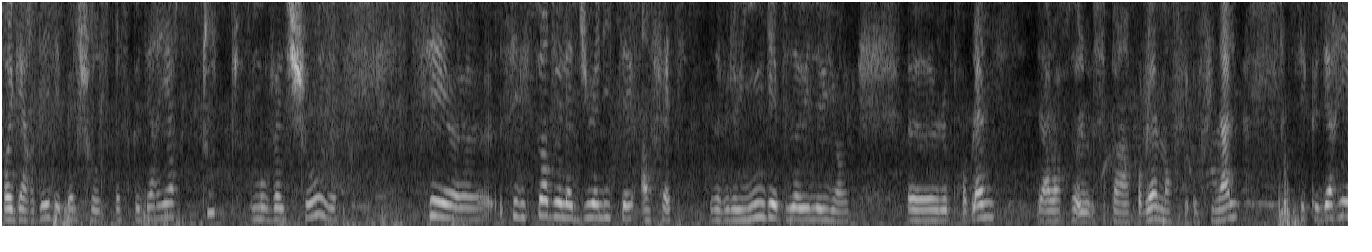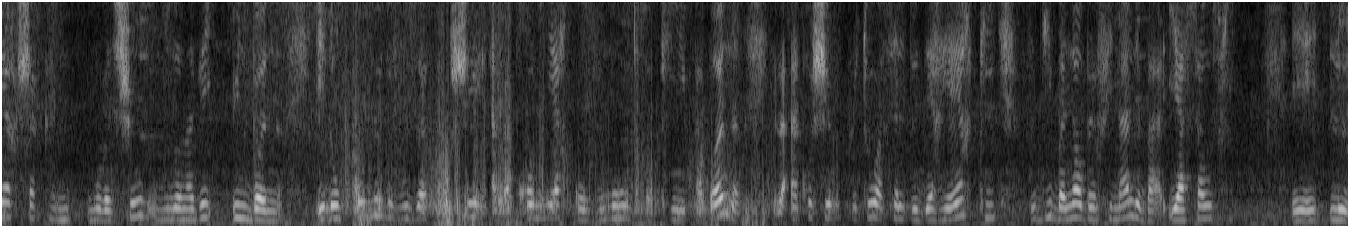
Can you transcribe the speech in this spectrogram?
regarder les belles choses. Parce que derrière toute mauvaise chose, c'est l'histoire de la dualité, en fait. Vous avez le yin et vous avez le yang. le problème, alors euh, c'est pas un problème au final, c'est que derrière chaque mauvaise chose, vous en avez une bonne. Et donc au lieu de vous accrocher à la première qu'on vous montre qui est pas bonne, eh ben, accrochez-vous plutôt à celle de derrière qui vous dit, bah non, ben, au final, eh ben, il y a ça aussi. Et le,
